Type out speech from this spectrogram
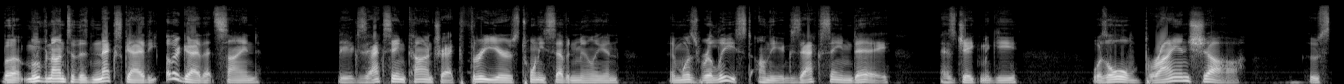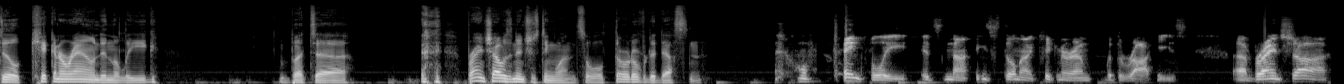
But moving on to the next guy, the other guy that signed the exact same contract, three years, twenty-seven million, and was released on the exact same day as Jake McGee, was old Bryan Shaw, who's still kicking around in the league. But uh, Bryan Shaw was an interesting one, so we'll throw it over to Dustin. Well, thankfully, it's not. He's still not kicking around with the Rockies. Uh, Bryan Shaw,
